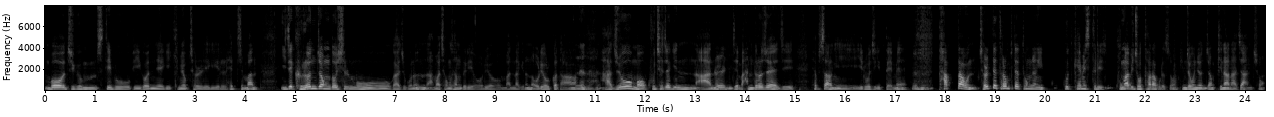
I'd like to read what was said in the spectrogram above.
뭐 지금 스티브 비건 얘기, 김혁철 얘기를 했지만 이제 그런 정도 실무 가지고는 아마 정상들이 어려 만나기는 어려울 거다. 네네. 아주 뭐 구체적인 안을 이제 만들어줘야지 협상이 이루어지기 때문에 top-down 절대 트럼프 대통령이 good chemistry 궁합이 좋다라고 그래서 김정은 위원장 비난하지 않죠.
